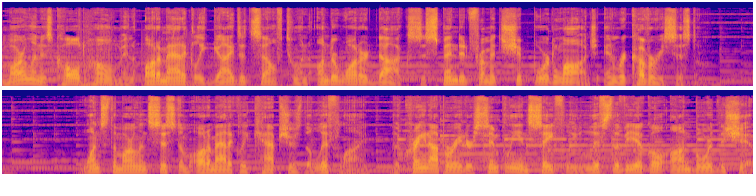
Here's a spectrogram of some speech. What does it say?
Marlin is called home and automatically guides itself to an underwater dock suspended from its shipboard launch and recovery system. Once the Marlin system automatically captures the lift line, the crane operator simply and safely lifts the vehicle on board the ship.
